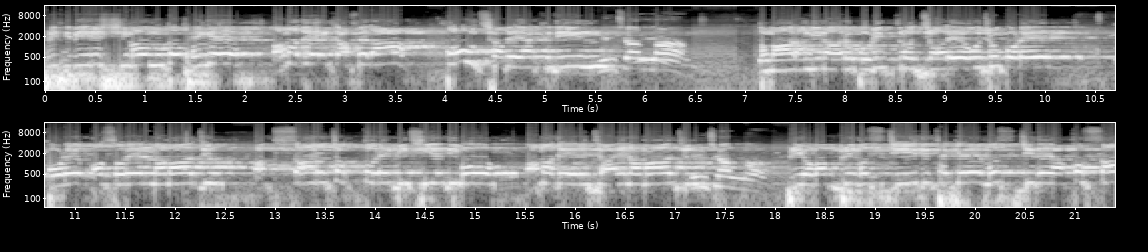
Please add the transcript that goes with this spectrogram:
পৃথিবীর সীমান্ত ভেঙে আমাদের কাফেলা পৌঁছাবে একদিন। ইনশাআল্লাহ। তোমার আঙ্গিনার পবিত্র জলে উজু করে পড়ে অসরের নামাজ আকসার চত্বরে বিছিয়ে দিব আমাদের যায় নামাজ। ইনশাআল্লাহ। প্রিয় বাবরি মসজিদ থেকে মসজিদে আকসা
